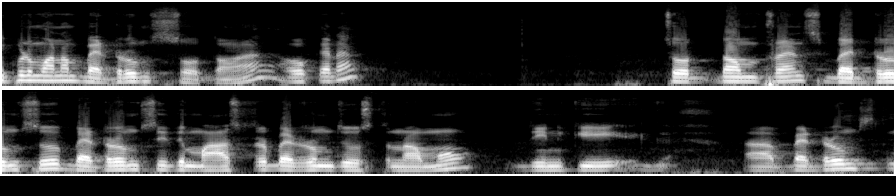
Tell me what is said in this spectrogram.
ఇప్పుడు మనం బెడ్రూమ్స్ చూద్దామా? ఓకేనా? చూద్దాం ఫ్రెండ్స్ బెడ్రూమ్స్ బెడ్రూమ్స్ ఇది మాస్టర్ బెడ్రూమ్ చూస్తున్నాము. దీనికి బెడ్రూమ్స్కి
